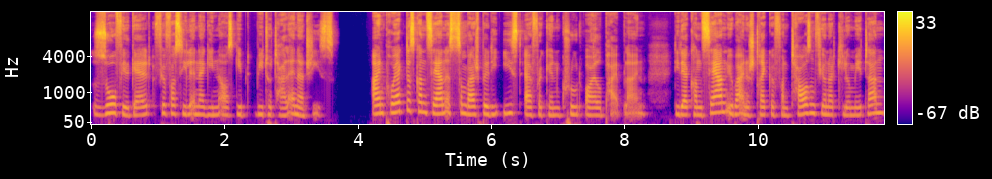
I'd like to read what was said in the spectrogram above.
so viel Geld für fossile Energien ausgibt wie Total Energies. Ein Projekt des Konzerns ist zum Beispiel die East African Crude Oil Pipeline, die der Konzern über eine Strecke von 1400 Kilometern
